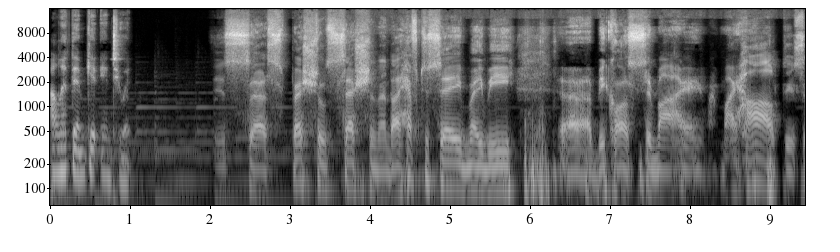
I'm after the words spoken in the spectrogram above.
I'll let them get into it this uh, special session, and I have to say, maybe uh, because my my heart is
